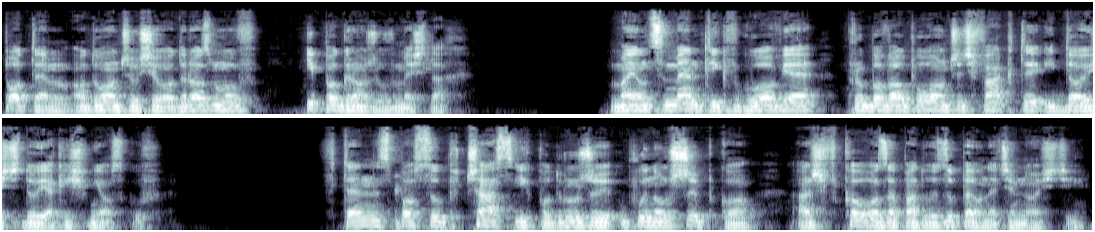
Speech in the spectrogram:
Potem odłączył się od rozmów i pogrążył w myślach. Mając mętlik w głowie, próbował połączyć fakty i dojść do jakichś wniosków. W ten sposób czas ich podróży upłynął szybko, aż w koło zapadły zupełne ciemności.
